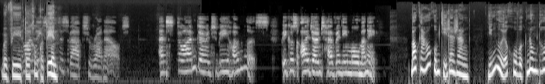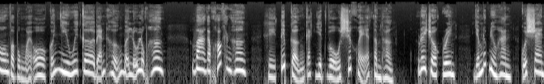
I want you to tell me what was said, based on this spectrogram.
bởi vì tôi không có tiền. Báo cáo cũng chỉ ra rằng những người ở khu vực nông thôn và vùng ngoại ô có nhiều nguy cơ bị ảnh hưởng bởi lũ lụt hơn và gặp khó khăn hơn khi tiếp cận các dịch vụ sức khỏe tâm thần. Rachel Green, giám đốc điều hành của SHAN,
